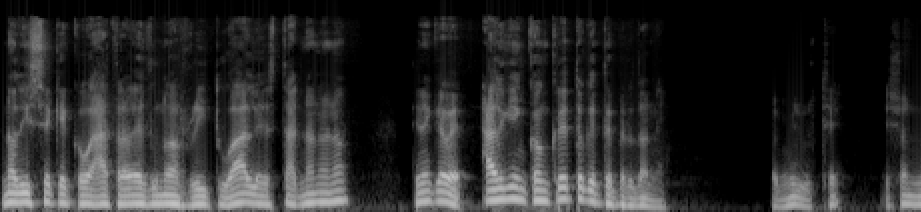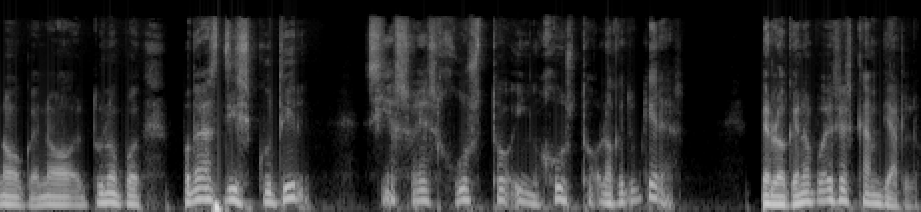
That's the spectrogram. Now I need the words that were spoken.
No dice que a través de unos rituales, tal, no, no, no. Tiene que haber alguien concreto que te perdone. Pues mire usted, eso no, que no, tú no podrás discutir si eso es justo, injusto, lo que tú quieras. Pero lo que no puedes es cambiarlo.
